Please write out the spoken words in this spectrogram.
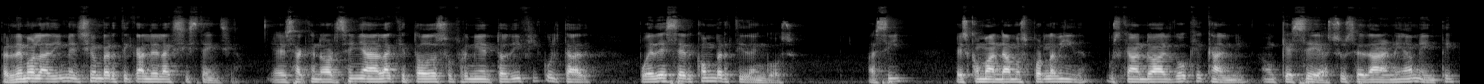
perdemos la dimensión vertical de la existencia, esa que nos señala que todo sufrimiento o dificultad puede ser convertida en gozo. Así es como andamos por la vida, buscando algo que calme, aunque sea sucedáneamente,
